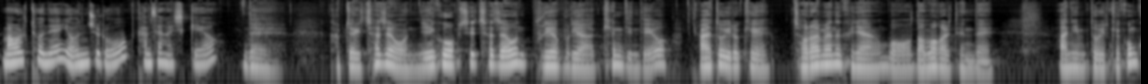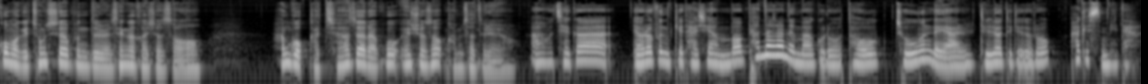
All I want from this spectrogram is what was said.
마울톤의 연주로 감상하실게요. 네. 갑자기 찾아온 예고 없이 찾아온 부랴부랴 캔디인데요. 아 또 이렇게 저라면은 그냥 뭐 넘어갈 텐데 아님 또 이렇게 꼼꼼하게 청취자분들 생각하셔서 한 곡 같이 하자라고 해주셔서 감사드려요. 아우, 제가 여러분께 다시 한번 편안한 음악으로 더욱 좋은 레알 들려드리도록 하겠습니다.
